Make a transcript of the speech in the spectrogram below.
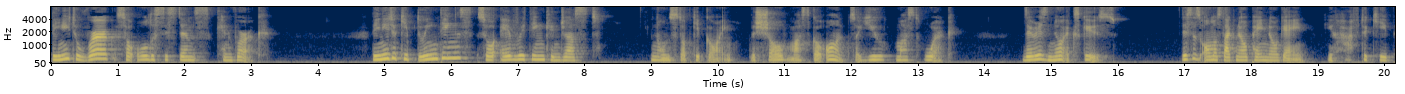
They need to work so all the systems can work. They need to keep doing things so everything can just non-stop keep going. The show must go on, so you must work. There is no excuse. This is almost like no pain, no gain. You have to keep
